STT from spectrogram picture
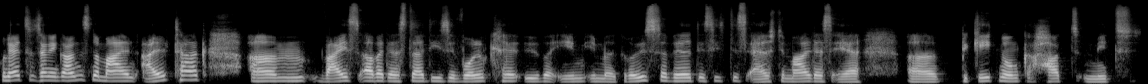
Und er hat so seinen ganz normalen Alltag, ähm, weiß aber, dass da diese Wolke über ihm immer größer wird. Es ist das erste Mal, dass er äh, Begegnung hat mit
